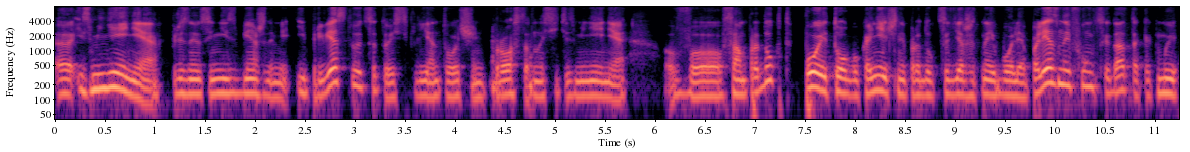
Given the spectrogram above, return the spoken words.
изменения признаются неизбежными и приветствуются, то есть клиенту очень просто вносить изменения в сам продукт. По итогу конечный продукт содержит наиболее полезные функции, да, так как мы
